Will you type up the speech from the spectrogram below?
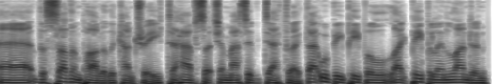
uh, the southern part of the country to have such a massive death rate. That would be people like people in London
